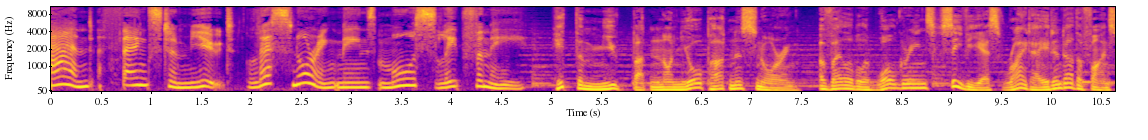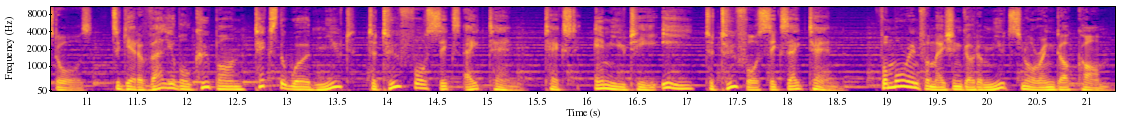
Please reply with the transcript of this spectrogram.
And thanks to Mute, less snoring means more sleep for me. Hit the mute button on your partner's snoring. Available at Walgreens, CVS, Rite Aid, and other fine stores. To get a valuable coupon, text the word mute to 246810. Text MUTE to 246810. For more information, go to mutesnoring.com.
